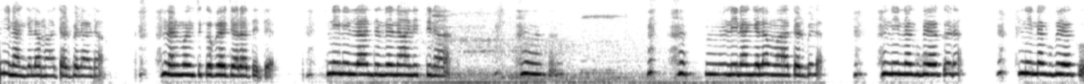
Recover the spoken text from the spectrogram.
ನೀನು ಹಂಗೆಲ್ಲ ಮಾತಾಡಬೇಡ ನನ್ನ ಮನಸ್ಸಿಗೆ ಬೇಜಾರಾತೈತೆ ನೀನಿಲ್ಲ ಅಂತಂದ್ರೆ ನಾನಿತ್ತೀನ ನೀನು ಹಂಗೆಲ್ಲ ಮಾತಾಡಬೇಡ. ನಿನಗೆ ಬೇಕಡ ನಿನಗೆ ಬೇಕು.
